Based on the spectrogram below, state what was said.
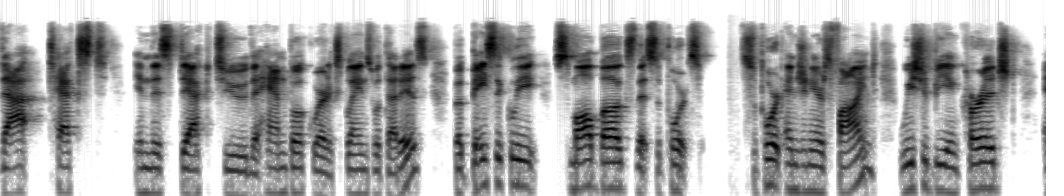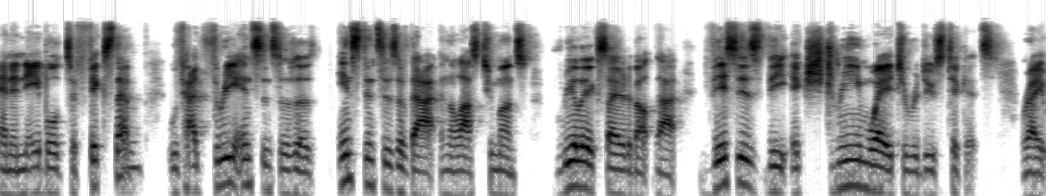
that text in this deck to the handbook where it explains what that is. But basically, small bugs that supports support engineers find, we should be encouraged and enabled to fix them. We've had three instances of instances of that in the last two months really excited about that. This is the extreme way to reduce tickets, right?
